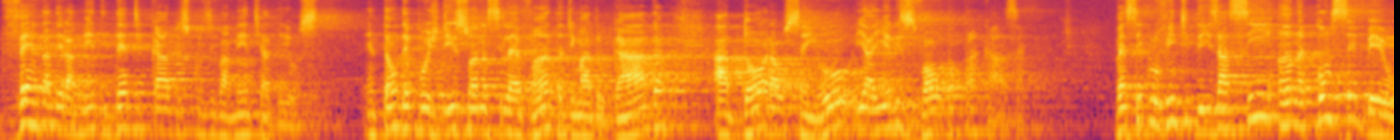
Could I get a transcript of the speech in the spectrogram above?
verdadeiramente dedicado exclusivamente a Deus. Então, depois disso, Ana se levanta de madrugada, adora ao Senhor e aí eles voltam para casa. Versículo 20 diz: Assim Ana concebeu,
